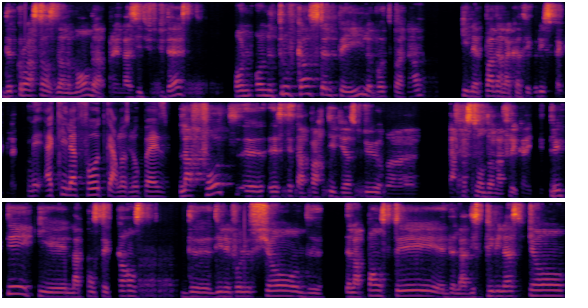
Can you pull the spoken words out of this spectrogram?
de croissance dans le monde, après l'Asie du Sud-Est, on, on, ne trouve qu'un seul pays, le Botswana, qui n'est pas dans la catégorie spéculative. Mais à qui la faute, Carlos Lopez? La faute, euh, c'est en partie, bien sûr, euh, la façon dont l'Afrique a été traitée, qui est la conséquence d'une évolution de, de la pensée, de la discrimination,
